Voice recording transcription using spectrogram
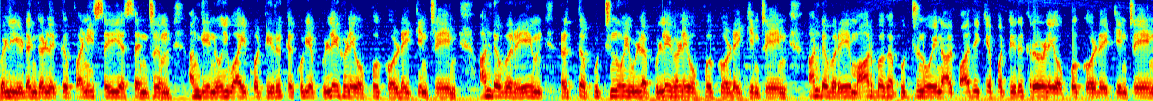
வெளி இடங்களுக்கு பணி செய்ய சென்று அங்கே நோய்வாய்ப்பட்டு இருக்கக்கூடிய பிள்ளைகளை ஒப்புக் கொடுக்கின்றேன் ஆண்டவரே இரத்த புற்றுநோய் உள்ள பிள்ளைகளை ஒப்பு கொடுக்கின்றேன் ஆண்டவரே மார்பக புற்றுநோயினால் பாதிக்கப்பட்டு இருக்கிறவர்களை ஒப்பு கொடுக்கின்றேன்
